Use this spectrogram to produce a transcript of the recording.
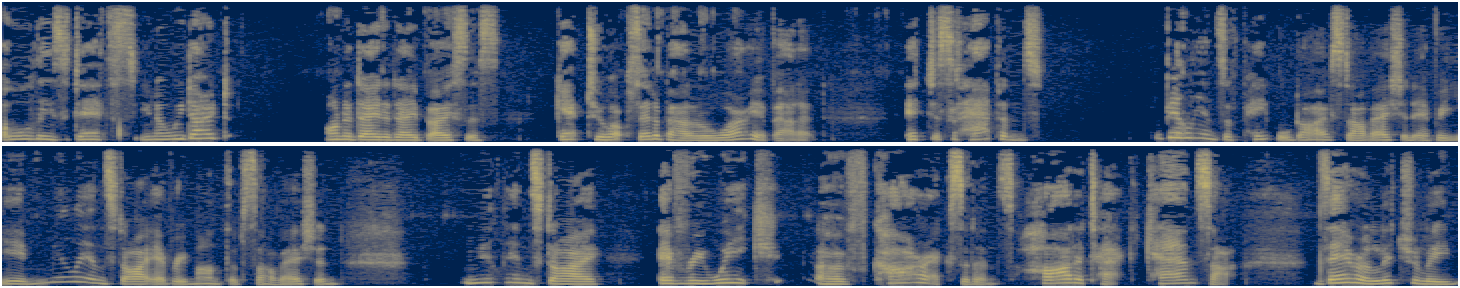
all these deaths, you know, we don't on a day to day basis get too upset about it or worry about it. It just happens. Billions of people die of starvation every year, millions die every month of starvation, millions die every week of car accidents, heart attack, cancer. There are literally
